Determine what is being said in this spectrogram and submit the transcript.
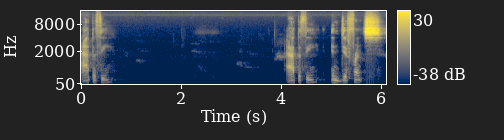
Apathy. Apathy, indifference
